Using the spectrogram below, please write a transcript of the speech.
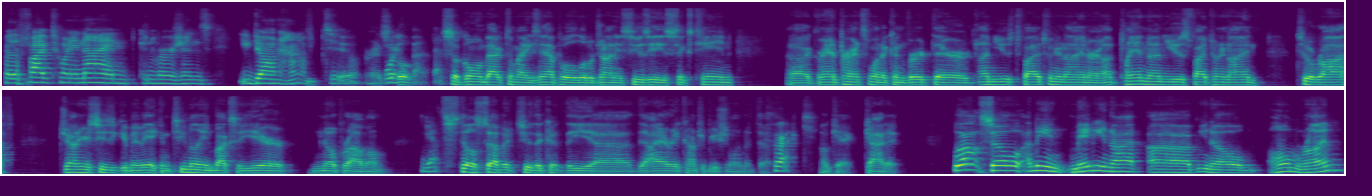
for the 529 conversions, you don't have to right, worry so go, about that. So going back to my example, little Johnny Susie, is 16, uh, grandparents want to convert their unused 529 or planned unused 529 to a Roth. Johnny or Susie could be making two million bucks a year, no problem. Yeah. Still subject to the the uh, the IRA contribution limit, though. Correct. Okay, got it. Well, so I mean, maybe not uh, you know home run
